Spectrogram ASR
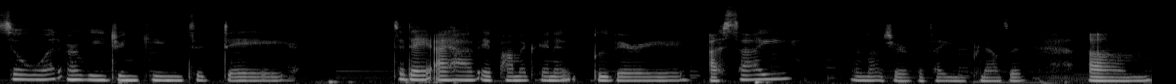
So, what are we drinking today? Today I have a pomegranate blueberry acai. I'm not sure if that's how you pronounce it. Um,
